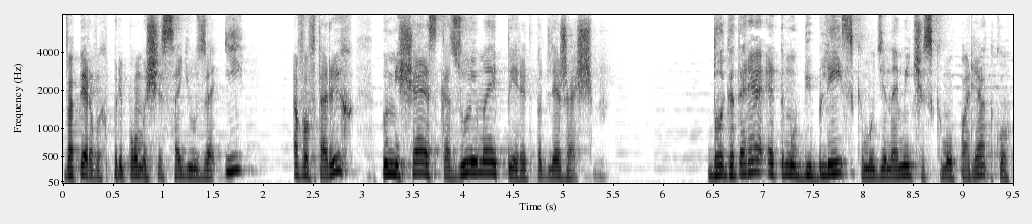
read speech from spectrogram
Во-первых, при помощи союза «и», а во-вторых, помещая сказуемое перед подлежащим. Благодаря этому библейскому динамическому порядку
